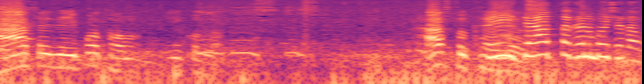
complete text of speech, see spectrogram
হাঁস এই যে এই প্রথম ই করলাম। হাঁস তো খাই। দাও তো খান বসে দাও।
